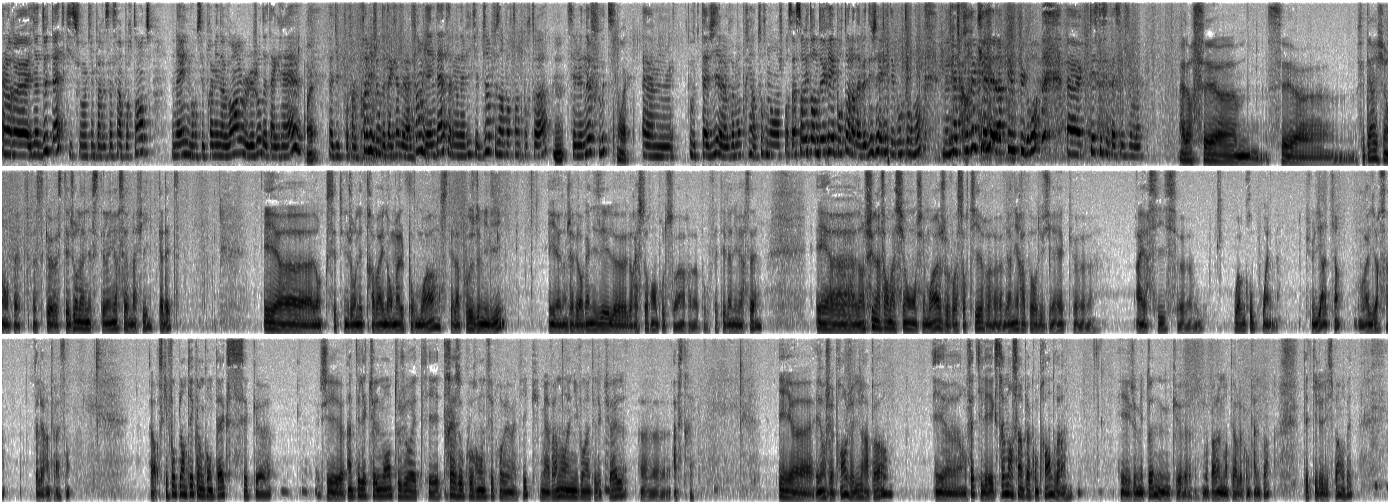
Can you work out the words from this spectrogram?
Alors, euh, il y a deux dates qui, sont, qui me paraissent assez importantes. Il y en a une, bon, c'est le 1er novembre, le jour de ta grève. Ouais. Euh, du, enfin, le premier jour de ta grève de la faim. Mais il y a une date, à mon avis, qui est bien plus importante pour toi. Mm. C'est le 9 août. Ouais. Euh, où ta vie elle a vraiment pris un tournant, je pense à 180 degrés, et pourtant elle en avait déjà eu des bons tournants, mais là je crois qu'elle a pris le plus gros. Euh, qu'est-ce qui s'est passé ce jour-là? Alors c'est c'est terrifiant en fait, parce que c'était l'anniversaire de ma fille, cadette, et euh, donc c'était une journée de travail normale pour moi. C'était la pause de midi. Et euh, donc j'avais organisé le, restaurant pour le soir euh, pour fêter l'anniversaire. Et dans le flux d'informations chez moi, je vois sortir le dernier rapport du GIEC, AR6, Workgroup One. je me dis, ah tiens, on va lire ça. Ça a l'air intéressant. Alors, ce qu'il faut planter comme contexte, c'est que j'ai euh, intellectuellement toujours été très au courant de ces problématiques, mais à vraiment un niveau intellectuel euh, abstrait. Euh, et, donc je le prends, je lis le rapport, et en fait il est extrêmement simple à comprendre, et je m'étonne que nos parlementaires ne le comprennent pas, peut-être qu'ils ne le lisent pas en fait.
